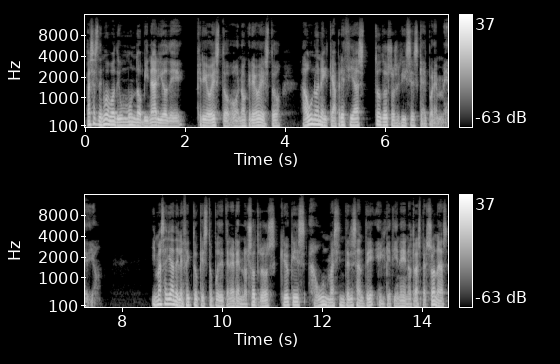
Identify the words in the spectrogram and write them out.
Pasas de nuevo de un mundo binario de creo esto o no creo esto a uno en el que aprecias todos los grises que hay por en medio. Y más allá del efecto que esto puede tener en nosotros, creo que es aún más interesante el que tiene en otras personas,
